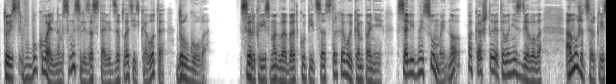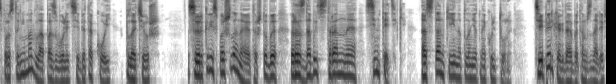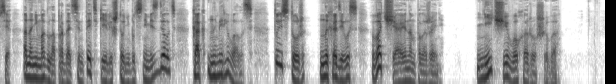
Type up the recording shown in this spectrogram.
То есть в буквальном смысле заставить заплатить кого-то другого. Сэр Крис могла бы откупиться от страховой компании солидной суммой, но пока что этого не сделала. А может, сэр Крис просто не могла позволить себе такой платеж. Сэр Крис пошла на это, чтобы раздобыть странные синтетики, останки инопланетной культуры. Теперь, когда об этом знали все, она не могла продать синтетики или что-нибудь с ними сделать, как намеревалась, то есть тоже находилась в отчаянном положении. Ничего хорошего.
